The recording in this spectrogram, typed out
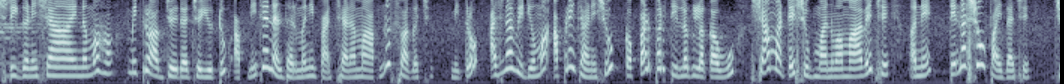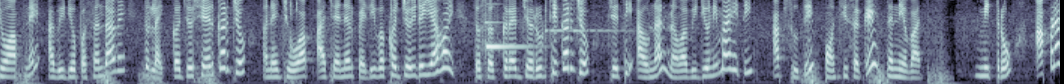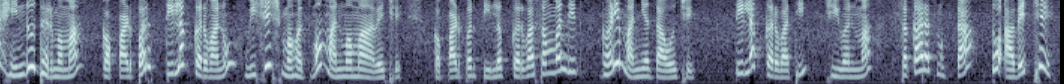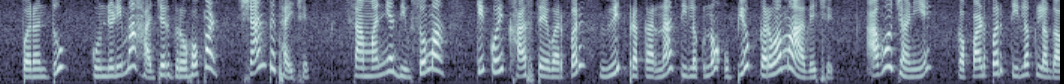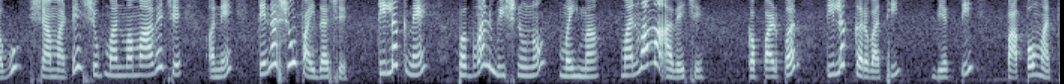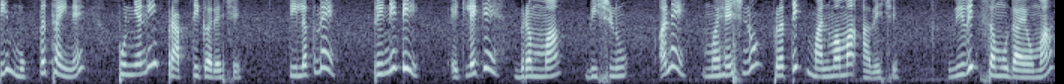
શ્રી ગણેશાય નમઃ. મિત્રો, આપ જોઈ રહ્યા છો યુટ્યુબ આપની ચેનલ ધર્મની પાઠશાળામાં આપનું સ્વાગત છે. મિત્રો, આજના વિડીયોમાં આપણે જાણીશું કપાળ પર તિલક લગાવવું શા માટે શુભ માનવામાં આવે છે અને તેના શું ફાયદા છે. જો આપને આ વીડિયો પસંદ આવે, તો લાઇક કરજો, શેર કરજો અને જો આપ આ ચેનલ પહેલી વખત જોઈ રહ્યા હોય, તો સબસ્ક્રાઈબ જરૂરથી કરજો, જેથી આવનાર નવા વિડીયોની માહિતી આપ સુધી પહોંચી શકે. ધન્યવાદ. મિત્રો, આપણા હિન્દુ ધર્મમાં કપાળ પર તિલક કરવાનું વિશેષ મહત્ત્વ માનવામાં આવે છે. કપાળ પર તિલક કરવા સંબંધિત ઘણી માન્યતાઓ છે. તિલક કરવાથી જીવનમાં સકારાત્મકતા તો આવે જ છે, પરંતુ કુંડળીમાં હાજર ગ્રહો પણ શાંત થાય છે. સામાન્ય દિવસોમાં કે કોઈ ખાસ તહેવાર પર વિવિધ પ્રકારના તિલકનો ઉપયોગ કરવામાં આવે છે. આવો જાણીએ, કપાળ પર તિલક લગાવવું શા માટે શુભ માનવામાં આવે છે? અને તેના શું ફાયદા છે? તિલકને ભગવાન વિષ્ણુનો મહિમા માનવામાં આવે છે. કપાળ પર તિલક કરવાથી વ્યક્તિ પાપોમાંથી મુક્ત થઈને પુણ્યની પ્રાપ્તિ કરે છે. તિલકને ટ્રિનિટી એટલે કે બ્રહ્મા, વિષ્ણુ અને મહેશનું પ્રતીક માનવામાં આવે છે. વિવિધ સમુદાયોમાં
